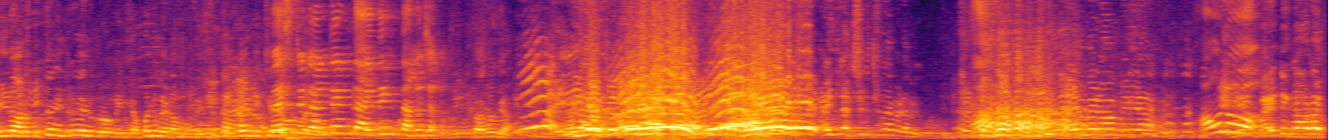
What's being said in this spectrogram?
మీరు ఆడ కూర్చొని ఇంటర్వ్యూ బ్రో మీరు చెప్పండి మేడం బెస్ట్ కంటెంట్ ఇచ్చేది best? Content I think Tanuja. Tanuja. ఐదు లక్షలు ఇచ్చిందా మేడం మీకు? అవును. బయటికి రావడం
